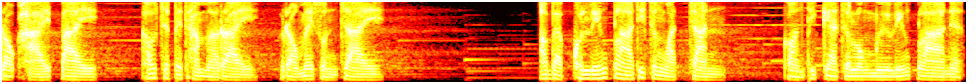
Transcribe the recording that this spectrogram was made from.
เราขายไป เขาจะไปทำอะไร เราไม่สนใจ เอาแบบคนเลี้ยงปลาที่จังหวัดจันทร์ ก่อนที่แกจะลงมือเลี้ยงปลาเนี่ย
